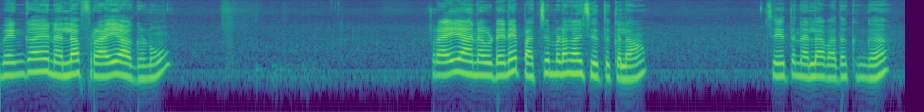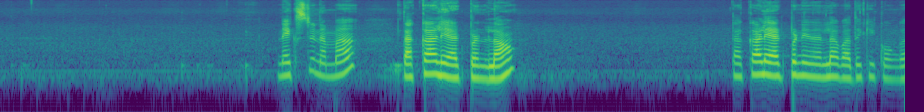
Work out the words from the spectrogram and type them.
வெங்காயம் நல்லா ஃப்ரை ஆகணும். ஃப்ரை ஆன உடனே பச்சை மிளகாய் சேர்த்துக்கலாம். சேர்த்து நல்லா வதக்குங்க. நெக்ஸ்ட்டு நம்ம தக்காளி ஆட் பண்ணலாம். தக்காளி ஆட் பண்ணி நல்லா வதக்கிக்கோங்க.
